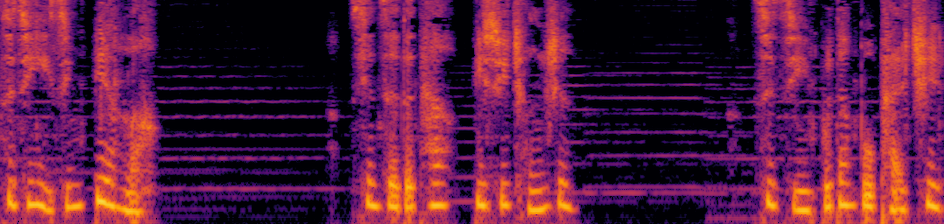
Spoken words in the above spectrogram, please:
自己已经变了。现在的他必须承认，自己不但不排斥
